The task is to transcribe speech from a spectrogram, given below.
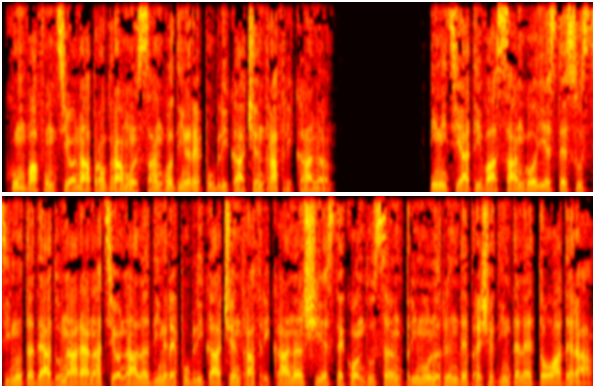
Cum va funcționa programul Sango din Republica Centrafricană? Inițiativa Sango este susținută de Adunarea Națională din Republica Centrafricană și este condusă în primul rând de președintele Toadera.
